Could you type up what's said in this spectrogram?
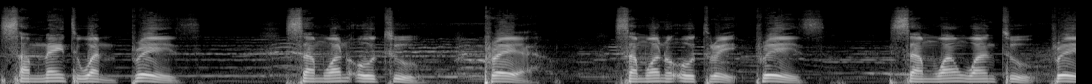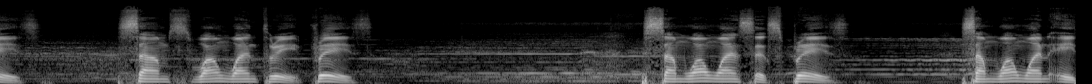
Psalm 91 Praise. Psalm 102 Prayer. Psalm 103 Praise. Psalm 112 Praise. Psalms 113 Praise. Psalm 116 Praise. Psalm 118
